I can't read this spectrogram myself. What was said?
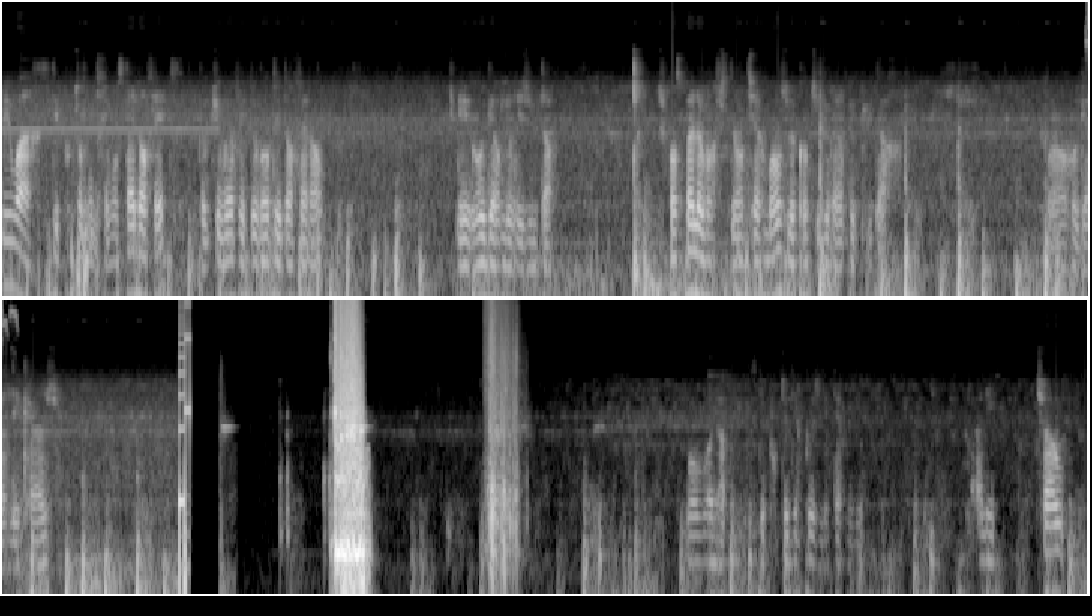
C'était pour te montrer mon stade en fait. Comme tu vois, je vais te demander d'en faire un. Et regarde le résultat. Je pense pas l'avoir fini entièrement, je le continuerai un peu plus tard. Voilà, regarde les cages. Bon voilà, c'était pour te dire que je l'ai terminé. Allez, ciao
